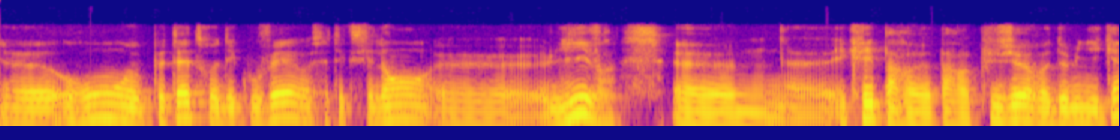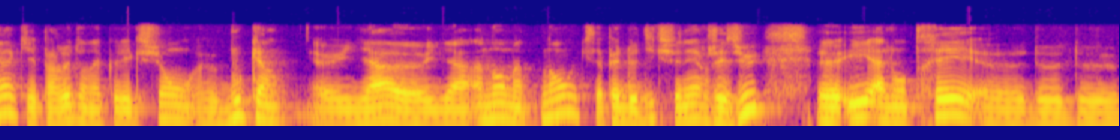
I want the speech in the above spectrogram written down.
euh, auront peut-être découvert cet excellent euh, livre euh, écrit par, plusieurs dominicains qui est paru dans la collection Bouquins il, y a, un an maintenant, qui s'appelle le Dictionnaire Jésus. et à l'entrée de,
